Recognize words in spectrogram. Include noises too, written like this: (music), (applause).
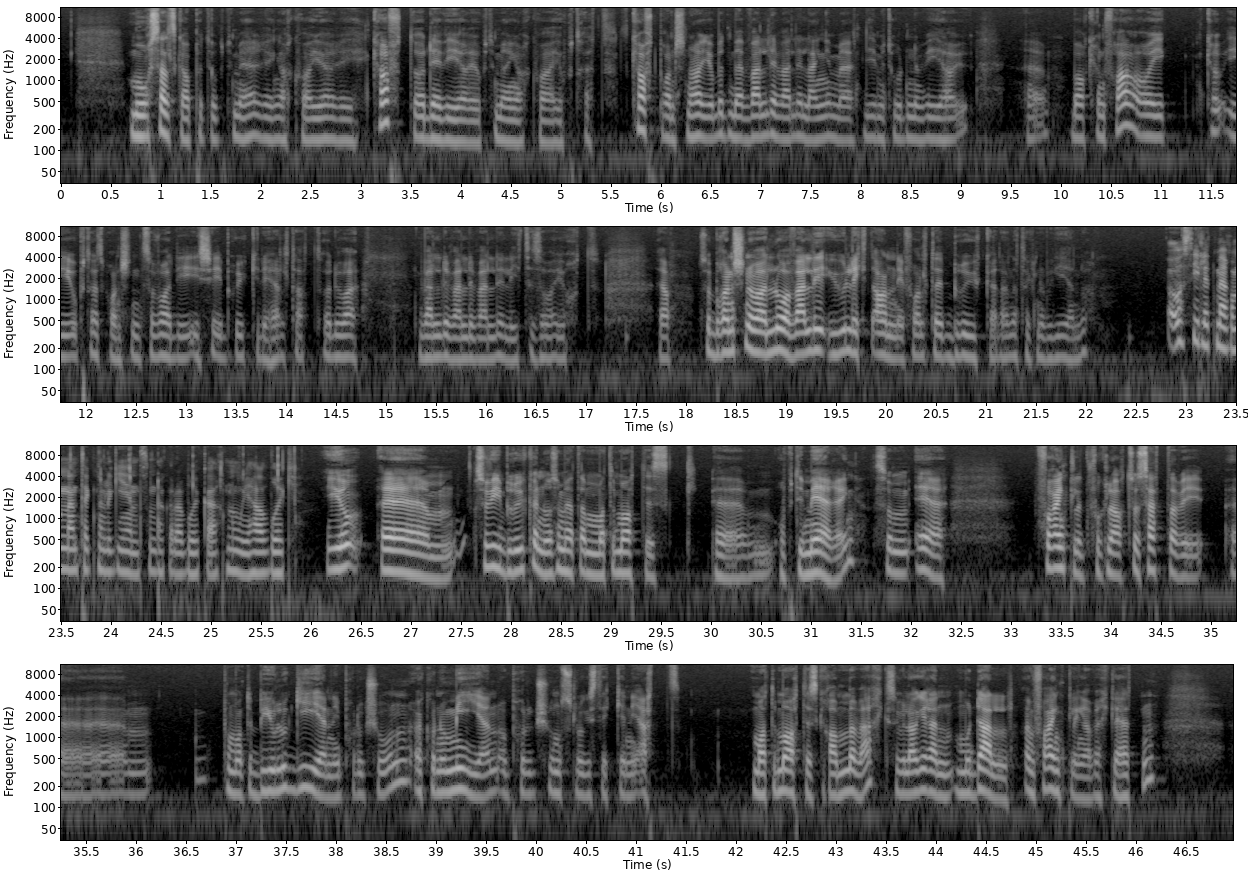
morselskapet til optimering Aqua gjør i kraft, og det vi gjør i optimering Aqua i oppdrett. Kraftbransjen har jobbet med veldig veldig lenge med de metodene vi har eh, bakgrunn fra, og i, i, oppdrettsbransjen så var de ikke i bruk i det hele tatt. Og det var veldig, veldig, veldig lite som var gjort. Ja. Så bransjene lå veldig ulikt an i forhold til bruk av denne teknologien. da. Og Si litt mer om den teknologien som dere da bruker nå i havbruk. Jo, eh, så vi bruker noe som heter matematisk eh, optimering. Som er forenklet forklart, så setter vi eh, på en måte biologien i produksjonen, økonomien og produksjonslogistikken i ett matematisk rammeverk. Så vi lager en modell, en forenkling av virkeligheten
